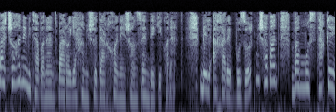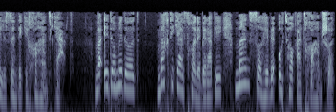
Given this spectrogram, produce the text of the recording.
بچه ها نمی توانند برای همیشه در خانهشان زندگی کنند. بالاخره بزرگ می شوند و مستقل زندگی خواهند کرد. و ادامه داد وقتی که از خانه بروی من صاحب اتاقت خواهم شد.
